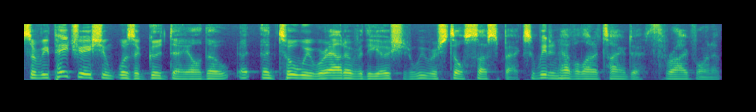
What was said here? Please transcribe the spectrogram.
so repatriation was a good day, although uh, until we were out over the ocean, we were still suspects. and we didn't have a lot of time to thrive on it.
